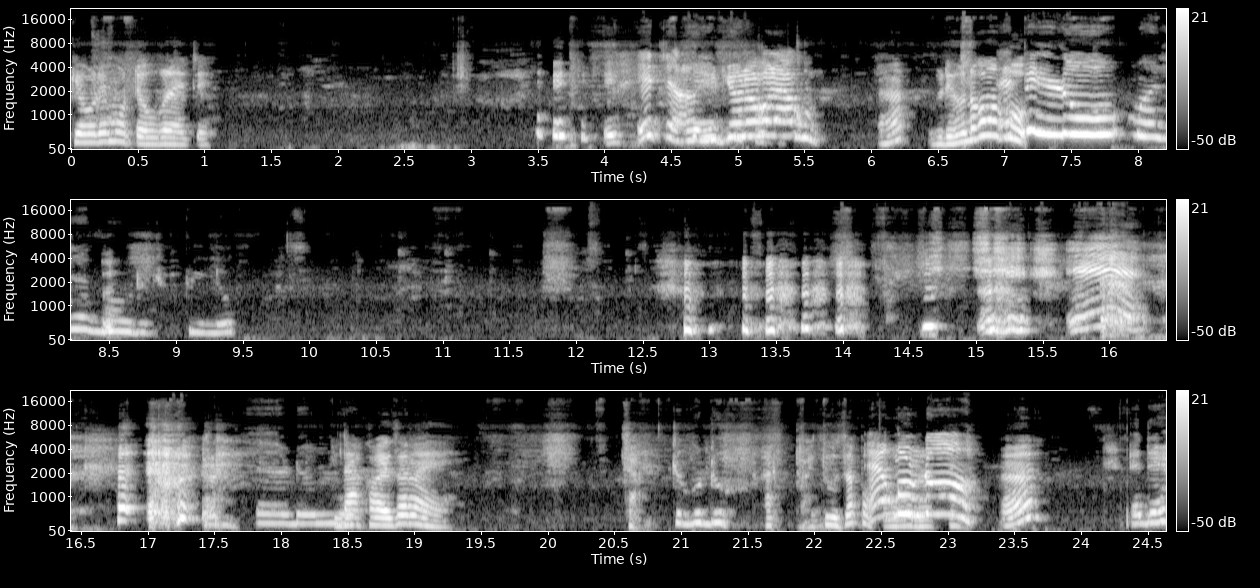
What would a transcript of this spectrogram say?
केवढे मोठे उघडायचे? हे व्हिडिओ नको लागू. हा? व्हिडिओ नको बघू. पिल्लू. माझं गोडूच पिल्लू ए ए, डोलू. दाखवायचा नाही. हातपाय तुझा हा? दे.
